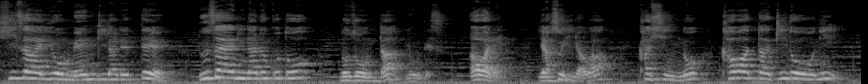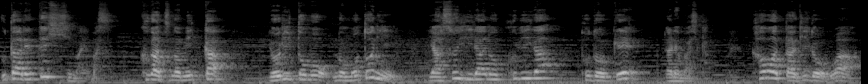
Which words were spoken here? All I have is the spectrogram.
死罪を免じられて流罪になることを望んだようです。哀れ安平は家臣の川田義堂に撃たれてしまいます。9月の3日頼朝のもとに安平の首が届けられました。川田義堂は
